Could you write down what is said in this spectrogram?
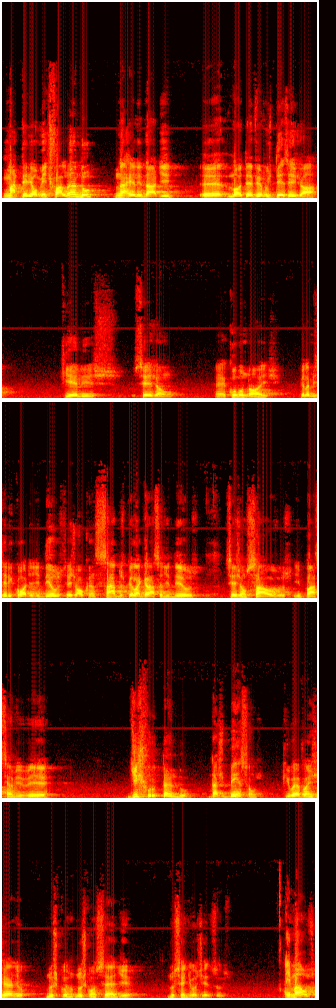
materialmente falando, na realidade, eh, nós devemos desejar que eles sejam eh, como nós, pela misericórdia de Deus, sejam alcançados pela graça de Deus, sejam salvos e passem a viver desfrutando das bênçãos que o Evangelho nos, nos concede no Senhor Jesus. Irmãos,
